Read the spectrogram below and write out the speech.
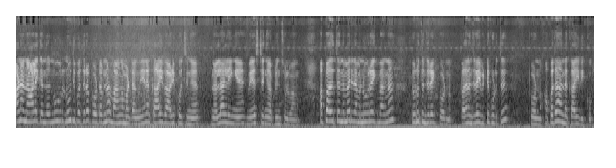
ஆனால் நாளைக்கு அந்த நூறு நூற்றி பத்து ரூபா போட்டோம்னா வாங்க மாட்டாங்க. ஏன்னா காய் வாடி போச்சுங்க. நல்லா இல்லைங்க வேஸ்ட்டுங்க அப்படின்னு சொல்லுவாங்க. அப்போ அதுக்கு தகுந்த மாதிரி நம்ம நூறுரூவாய்க்கு வாங்கினா தொண்ணூத்தஞ்சு ரூபாய்க்கு போடணும். பதினஞ்சு ரூபாய் விட்டு கொடுத்து போடணும். அப்போ தான் அந்த காய் விற்கும்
